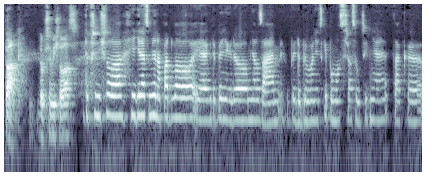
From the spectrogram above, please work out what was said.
Tak, dopřemýšlela jsi? Dopřemýšlela. Jediné, co mě napadlo, je, kdyby někdo měl zájem jakoby dobrovolnicky pomoct třeba soucitně, tak eh,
